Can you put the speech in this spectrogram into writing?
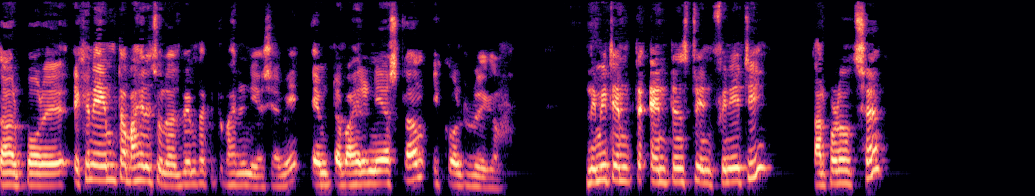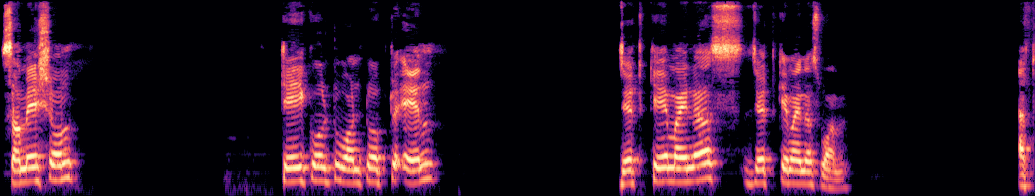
তারপরে এখানে এমটা বাইরে চলে আসবে এমটাকে একটু বাইরে নিয়ে আসি আমি। এমটা বাইরে নিয়ে আসলাম ইকুয়াল টু রয়ে গেল। Limit m n tends to infinity তারপরে হচ্ছে summation k equal to one to up to n z k minus z k minus one এত।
